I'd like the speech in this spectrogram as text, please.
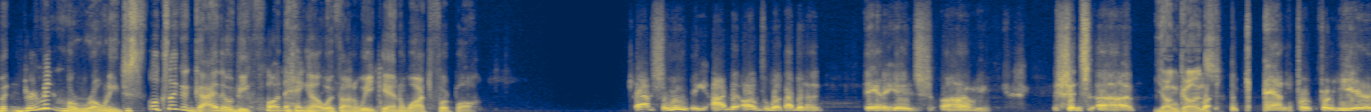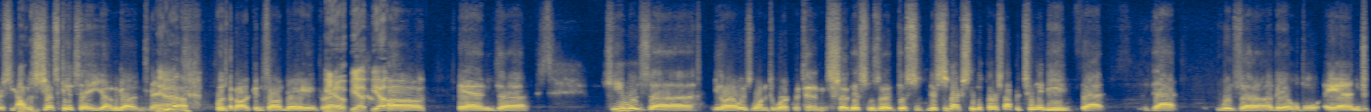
but Dermot Mulroney just looks like a guy that would be fun to hang out with on a weekend and watch football. Absolutely. I've been, oh, look, I've been a fan of his um, since uh, Young Guns. man for, for years. I was just going to say Young Guns, man. Yeah. Was it Arkansas Dave? Right? Yep. Yep. Yep. Uh, and uh, he was, uh, you know, I always wanted to work with him. So this was a this this is actually the first opportunity that that was uh, available. And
